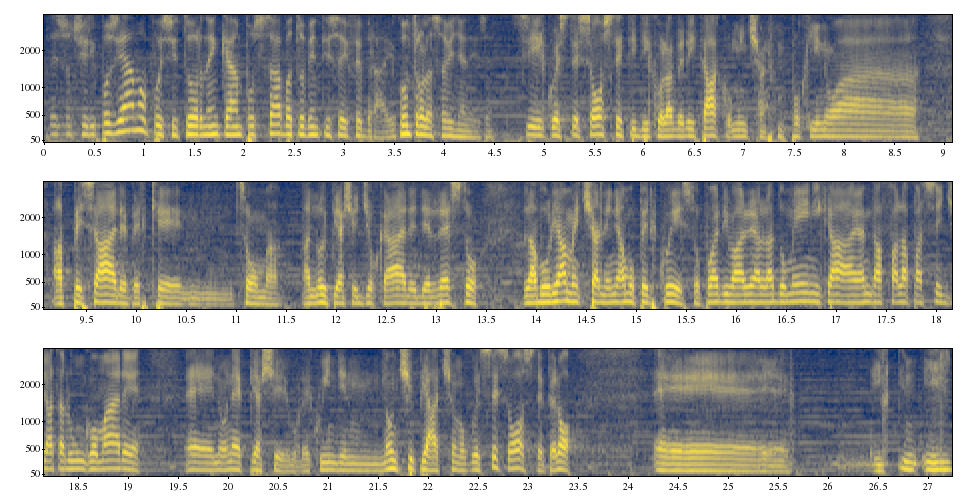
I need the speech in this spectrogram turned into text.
Adesso ci riposiamo, poi si torna in campo sabato 26 febbraio contro la Savignanese. Sì, queste soste, ti dico la verità, cominciano un pochino a, a pesare perché insomma a noi piace giocare, del resto lavoriamo e ci alleniamo per questo, poi arrivare alla domenica e andare a fare la passeggiata lungomare eh, non è piacevole, quindi non ci piacciono queste soste, però eh, il, il,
